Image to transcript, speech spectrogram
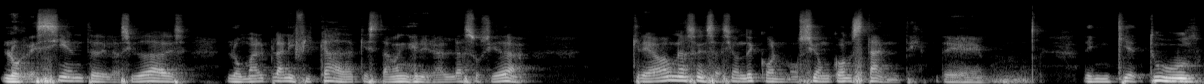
lo reciente de las ciudades, lo mal planificada que estaba en general la sociedad, creaba una sensación de conmoción constante, de, inquietud,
